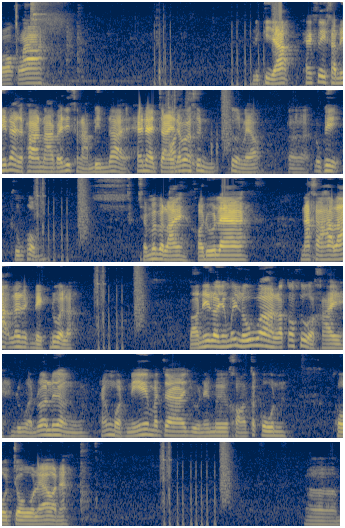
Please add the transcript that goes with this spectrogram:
บอกลาลิกิยะแท็กซี่คันนี้น่าจะพานายไปที่สนามบินได้ ให้แน่ใจนะว่าขึ้นเครื่องแล้ว เออลูกพี่คือผม ฉันไม่เป็นไร ขอดูแล นาคาฮาระและเด็กๆด้วยล่ะ ตอนนี้เรายังไม่รู้ว่าเราต้องสู้กับใคร ดูเหมือนว่าเรื่องทั้งหมดนี้มันจะอยู่ในมือของตระกูลโทโจแล้วอะนะเอิ่ม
